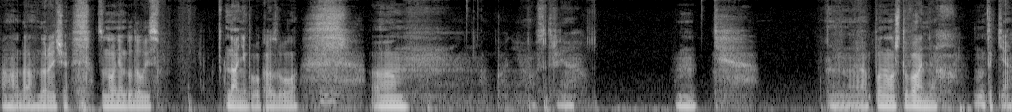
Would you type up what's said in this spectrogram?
Ага, да, до речі, з оновленням додались. Дані показувало. Ем, Австрія. По налаштуваннях, ну таке.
